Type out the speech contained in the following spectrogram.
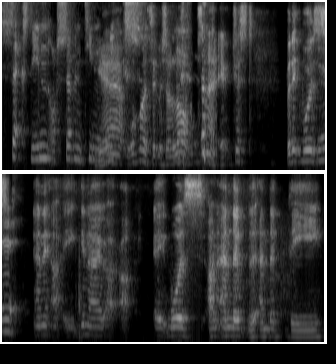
16 or 17 yeah, weeks. it was. It was a lot, wasn't it? It just but it was, yeah. and it, you know, it was, and, and the, the and the the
